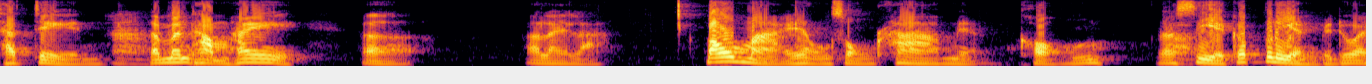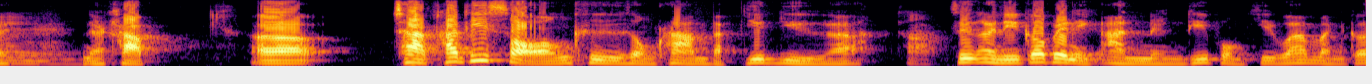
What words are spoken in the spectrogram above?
ชัดเจน แล้วมันทำให้อะไรล่ะ เป้าหมายของสงครามเนี่ยของรัสเซียก็เปลี่ยนไปด้วยนะครับฉากทัดที่ 2 คือสงครามแบบยืดเยื้อ ซึ่งอันนี้ก็เป็นอีกอันหนึ่งที่ผมคิดว่ามันก็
